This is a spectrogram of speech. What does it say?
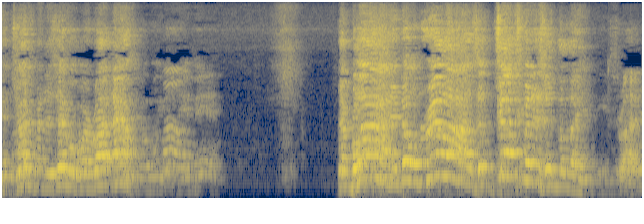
And judgment is everywhere right now. They're blind and don't realize that judgment is in the land. That's right.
